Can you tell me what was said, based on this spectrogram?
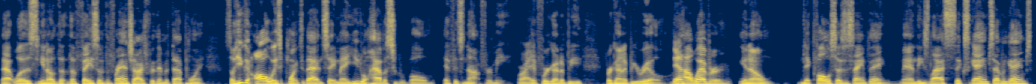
that was, you know, the, the face of the franchise for them at that point. So he can always point to that and say, man, you don't have a Super Bowl if it's not for me. Right. If we're going to be, if we're to be real. Yeah. However, you know, Nick Foles says the same thing, man, these last six games, seven games,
